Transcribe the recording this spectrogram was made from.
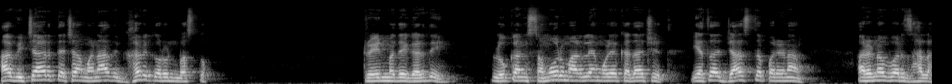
हा विचार त्याच्या मनात घर करून बसतो. ट्रेनमध्ये गर्दी लोकांसमोर मारल्यामुळे कदाचित याचा जास्त परिणाम अर्णववर झाला.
